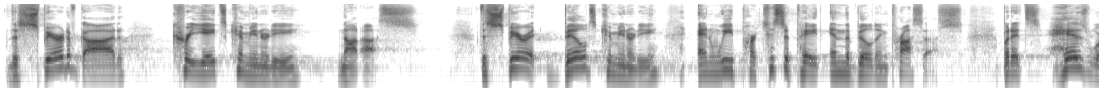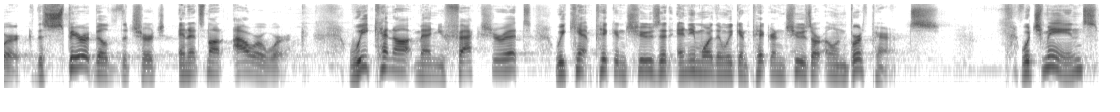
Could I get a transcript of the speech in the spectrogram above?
The Spirit of God creates community, not us. The Spirit builds community, and we participate in the building process. But it's His work. The Spirit builds the church, and it's not our work. We cannot manufacture it. We can't pick and choose it any more than we can pick and choose our own birth parents. Which means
